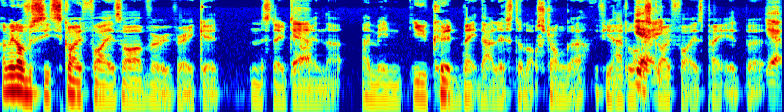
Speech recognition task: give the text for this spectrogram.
I mean, obviously, Skyfires are very, very good, and there's no Yeah. denying that. I mean, you could make that list a lot stronger if you had a lot Yeah, of you- Skyfires painted, but Yeah,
